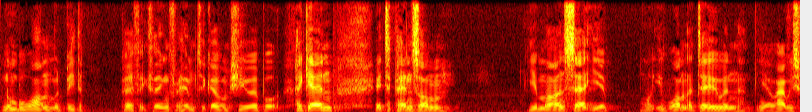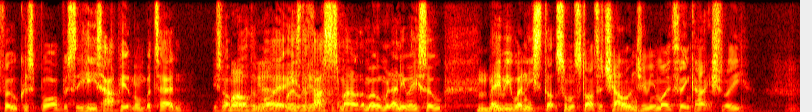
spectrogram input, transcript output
number one would be the perfect thing for him to go. I'm sure. But again, it depends on your mindset, your what you want to do, and you know how he's focused. But obviously, he's happy at number ten. He's not Well, bothered yeah, by it. He's the yeah. fastest man at the moment, anyway. So maybe when he start, someone starts to challenge him, he might think, actually, I'm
